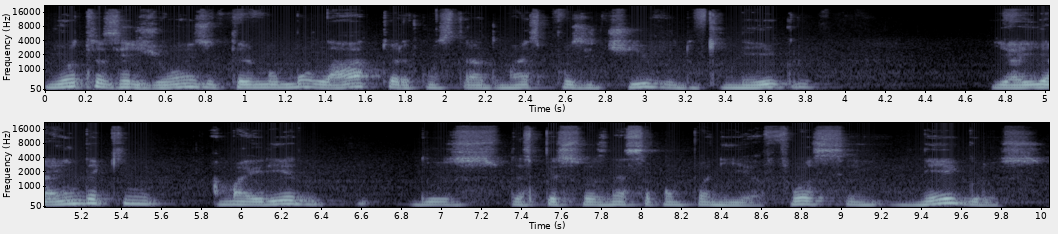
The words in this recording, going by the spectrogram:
Em outras regiões, o termo mulato era considerado mais positivo do que negro. E aí, ainda que a maioria dos, das pessoas nessa companhia fossem negros,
